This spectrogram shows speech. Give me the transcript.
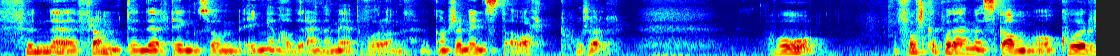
funnet frem til en del ting som ingen hadde regna med på forhånd. Kanskje minst av alt hun sjøl. Hun forska på det her med skam, og hvor,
